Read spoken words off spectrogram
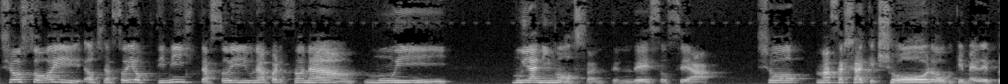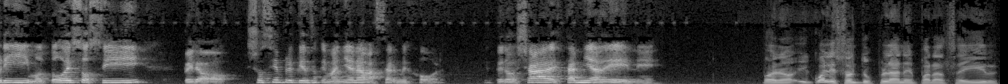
Yo soy, o sea, soy optimista, soy una persona muy, muy animosa, ¿entendés? O sea, yo, más allá que lloro, que me deprimo, todo eso sí, pero yo siempre pienso que mañana va a ser mejor. Pero ya está en mi ADN. Bueno, ¿y cuáles son tus planes para seguir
